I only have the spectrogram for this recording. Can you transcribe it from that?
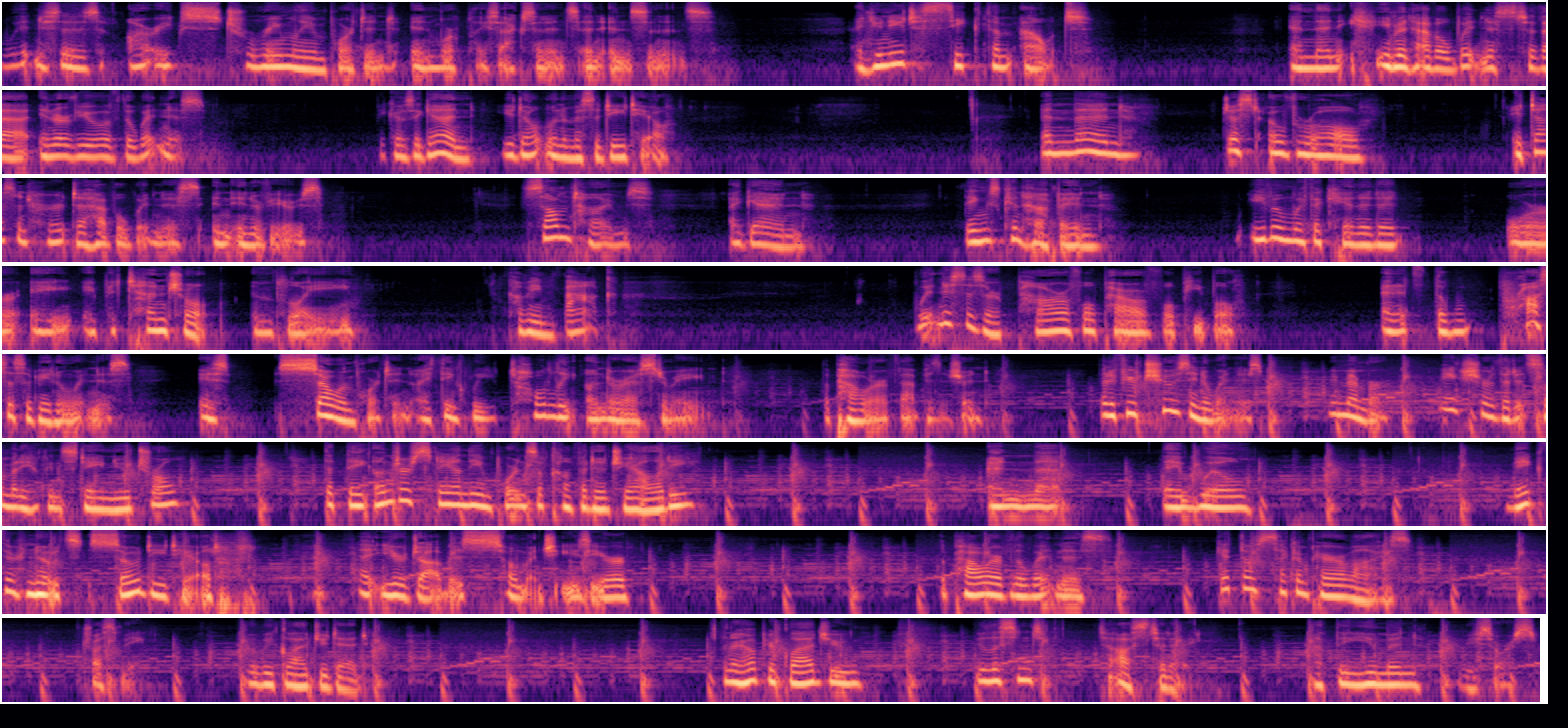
Witnesses are extremely important in workplace accidents and incidents. And you need to seek them out. And then even have a witness to that interview of the witness. Because again, you don't want to miss a detail. And then, just overall, it doesn't hurt to have a witness in interviews. Sometimes, again, things can happen even with a candidate or a, a potential employee coming back. Witnesses are powerful, powerful people. And it's the process of being a witness is so important. I think we totally underestimate the power of that position. But if you're choosing a witness, remember, make sure that it's somebody who can stay neutral that they understand the importance of confidentiality and that they will make their notes so detailed that your job is so much easier. Power of the witness. Get those second pair of eyes. Trust me, you'll be glad you did. And I hope you're glad you you listened to us today at the Human Resource.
